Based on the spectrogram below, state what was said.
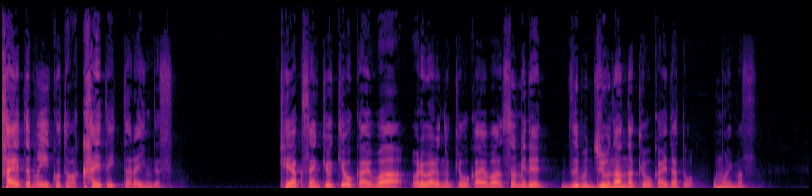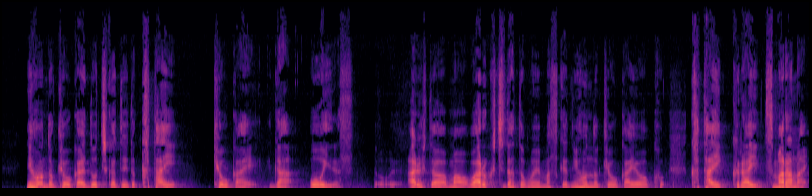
変えてもいいことは変えていったらいいんです。契約選挙協会は我々の教会はそういう意味で随分柔軟な教会だと思います。日本の教会はどっちかというと硬い教会が多いです。ある人はまあ悪口だと思いますけど日本の教会を硬い暗いつまらない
